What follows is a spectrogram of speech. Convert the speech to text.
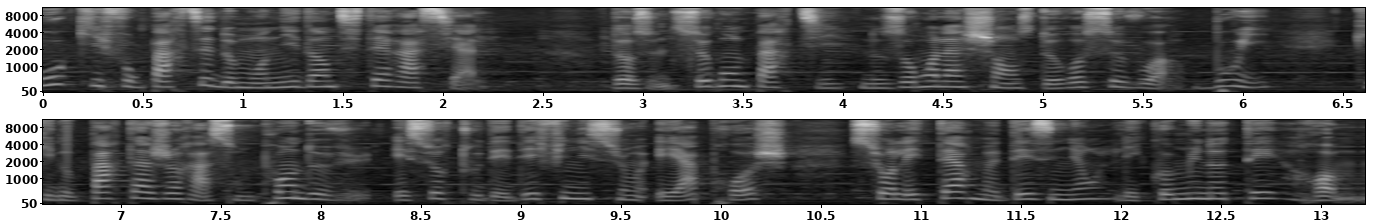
ou qui font partie de mon identité raciale. Dans une seconde partie, nous aurons la chance de recevoir Boui qui nous partagera son point de vue et surtout des définitions et approches sur les termes désignant les communautés roms.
